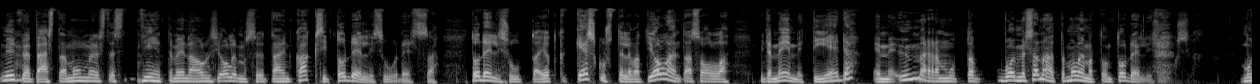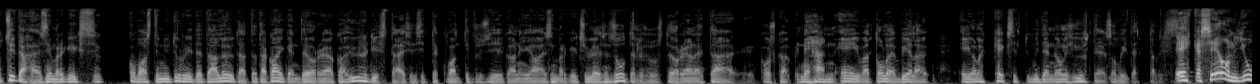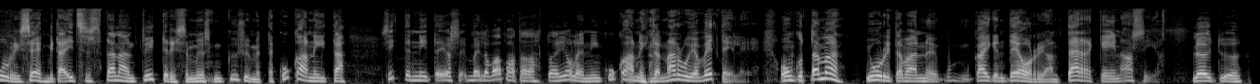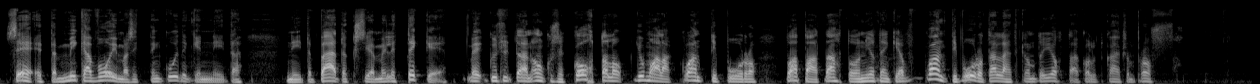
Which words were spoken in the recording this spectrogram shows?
nyt me päästään mun mielestä siihen, että meillä olisi olemassa jotain kaksi todellisuudessa, todellisuutta, jotka keskustelevat jollain tasolla, mitä me emme tiedä, emme ymmärrä, mutta voimme sanoa, että molemmat on todellisuuksia. Mutta sitähän esimerkiksi kovasti nyt yritetään löytää tätä kaiken teoriaa, joka yhdistäisi sitten kvanttifysiikan ja esimerkiksi yleisen suhteellisuusteorian, että koska nehän eivät ole vielä, ei ole keksitty, miten ne olisi yhteensovitettavissa. Ehkä se on juuri se, mitä itse asiassa tänään Twitterissä myöskin kysymme, että kuka niitä, sitten niitä, jos meillä vapaata tahtoa ei ole, niin kuka niitä naruja vetelee? Onko tämä juuri tämän kaiken teorian tärkein asia? Löytyy se, että mikä voima sitten kuitenkin niitä niitä päätöksiä meille tekee. Me kysytään, onko se kohtalo, Jumala, kvanttipuuro, vapaa tahto on jotenkin. Ja kvanttipuuro tällä hetkellä on johtaa 38 prossaa.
